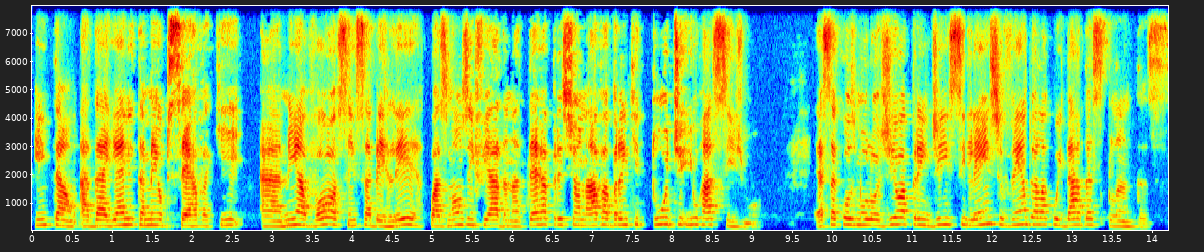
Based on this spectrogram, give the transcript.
Então, a Daiane também observa que a minha avó, sem saber ler, com as mãos enfiadas na terra, pressionava a branquitude e o racismo. Essa cosmologia eu aprendi em silêncio, vendo ela cuidar das plantas.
